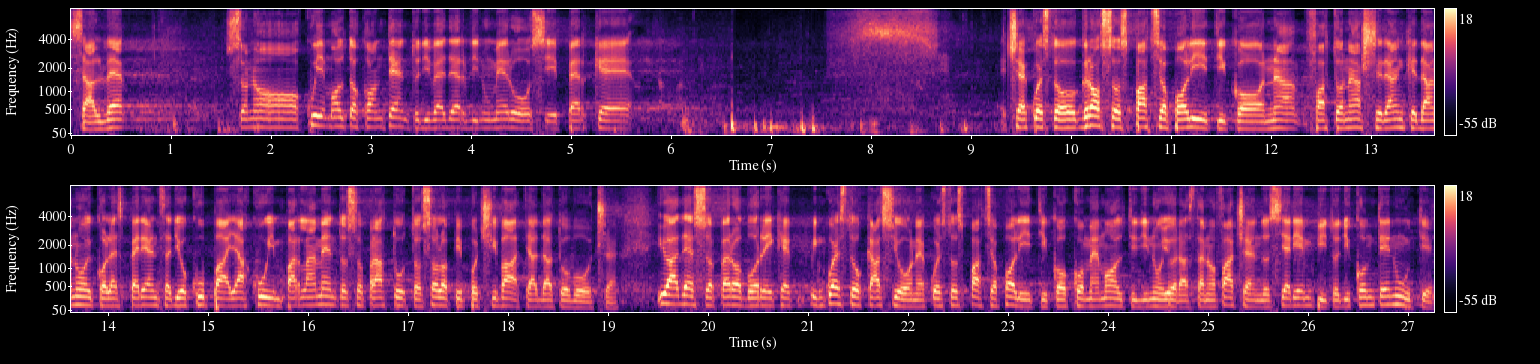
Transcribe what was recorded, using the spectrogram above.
Salve, sono qui molto contento di vedervi numerosi perché c'è questo grosso spazio politico na fatto nascere anche da noi con l'esperienza di Occupy a cui in Parlamento soprattutto solo Pippo Civati ha dato voce. Io adesso però vorrei che in questa occasione questo spazio politico, come molti di noi ora stanno facendo, sia riempito di contenuti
